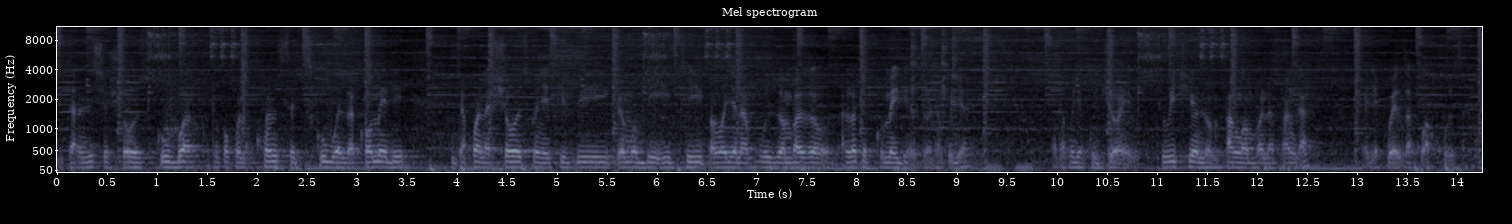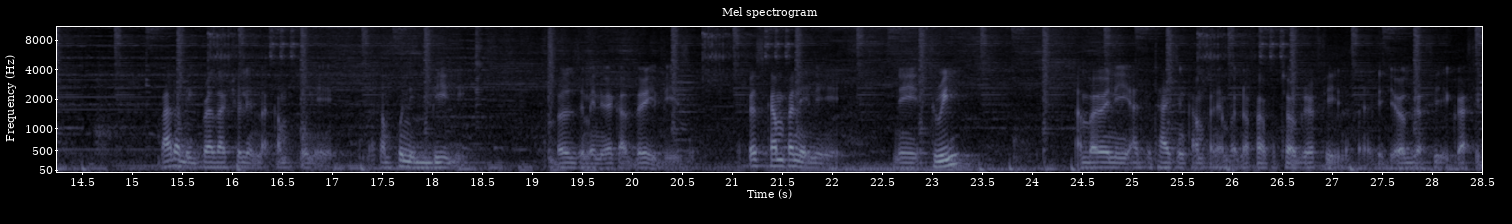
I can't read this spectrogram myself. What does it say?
nitaanzisha shows kubwa, kutakuwa kuna concerts kubwa za comedy. Nitakuwa na shows kwenye TV ikiwemo BET pamoja na Vuzo ambazo a lot of comedians watakuja watakuja kujoin, to which hiyo ndo mpango ambao napanga kwenye kuweza kuwakuza. Baada ya Big Brother actually na kampuni na kampuni mbili ambazo zimeniweka very busy. The first company ni ni 3 ambayo ni advertising company ambayo inafanya photography, inafanya videography, graphic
